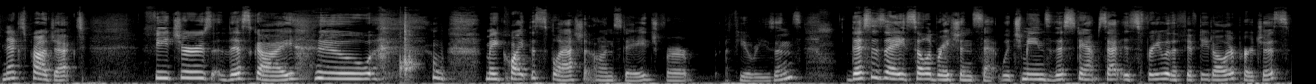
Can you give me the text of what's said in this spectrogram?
Next project features this guy who made quite the splash on stage for a few reasons. This is a celebration set, which means this stamp set is free with a $50 purchase.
